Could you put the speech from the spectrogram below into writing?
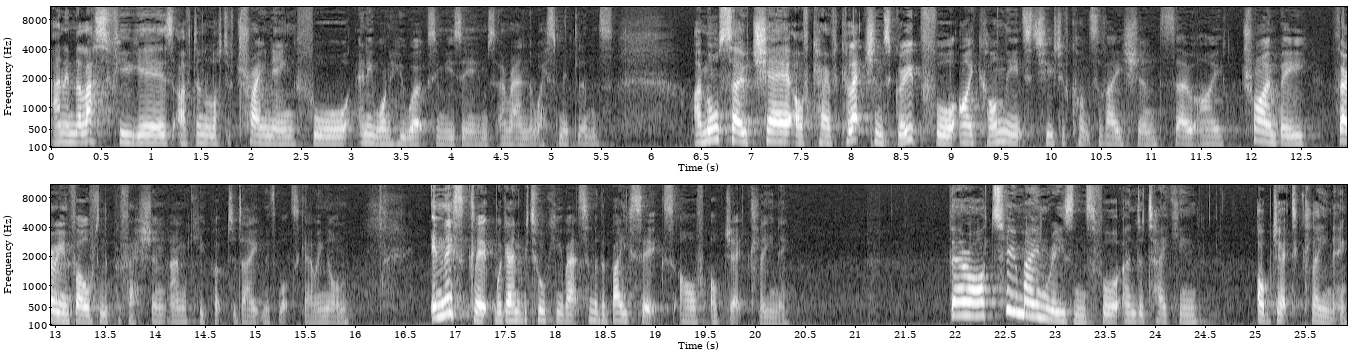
and in the last few years I've done a lot of training for anyone who works in museums around the West Midlands. I'm also chair of Care of Collections Group for ICON, the Institute of Conservation, so I try and be very involved in the profession and keep up to date with what's going on. In this clip we're going to be talking about some of the basics of object cleaning. There are two main reasons for undertaking object cleaning.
